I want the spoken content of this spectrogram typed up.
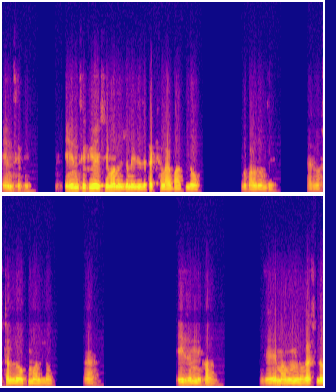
এনসিপি। এনসিপি এসে মানুষজন এই যে যেটা খেলা বাঁধলো গোপালগঞ্জে, চার পাঁচটা লোক মারলো হ্যাঁ। এই জন্য কলাম যে মামুন লোক আসলো,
